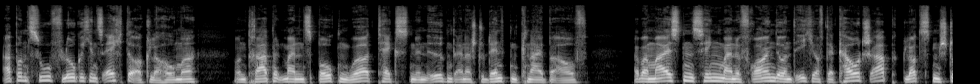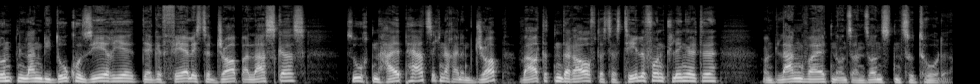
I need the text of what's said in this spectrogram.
Ab und zu flog ich ins echte Oklahoma und trat mit meinen Spoken-Word-Texten in irgendeiner Studentenkneipe auf, aber meistens hingen meine Freunde und ich auf der Couch ab, glotzten stundenlang die Doku-Serie Der gefährlichste Job Alaskas, suchten halbherzig nach einem Job, warteten darauf, dass das Telefon klingelte und langweilten uns ansonsten zu Tode.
